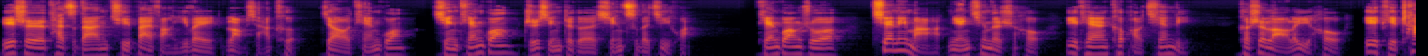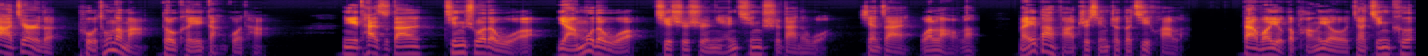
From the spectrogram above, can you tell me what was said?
于是太子丹去拜访一位老侠客，叫田光。请田光执行这个行刺的计划。田光说：“千里马年轻的时候一天可跑千里，可是老了以后，一匹差劲儿的普通的马都可以赶过它。你太子丹听说的我，仰慕的我，其实是年轻时代的我。现在我老了，没办法执行这个计划了。但我有个朋友叫荆轲，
